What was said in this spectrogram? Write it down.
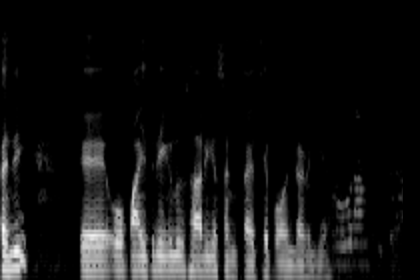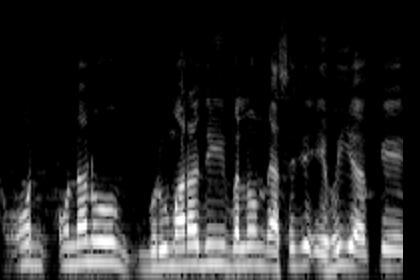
ਹਾਂਜੀ ਕਿ ਉਹ 5 ਤਰੀਕ ਨੂੰ ਸਾਰੀਆਂ ਸੰਗਤਾਂ ਇੱਥੇ ਪਹੁੰਚ ਜਾਣਗੀਆਂ। ਉਹ, ਉਹਨਾਂ ਨੂੰ ਗੁਰੂ ਮਹਾਰਾਜ ਜੀ ਵੱਲੋਂ ਮੈਸੇਜ ਇਹੋ ਹੀ ਆ ਕਿ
